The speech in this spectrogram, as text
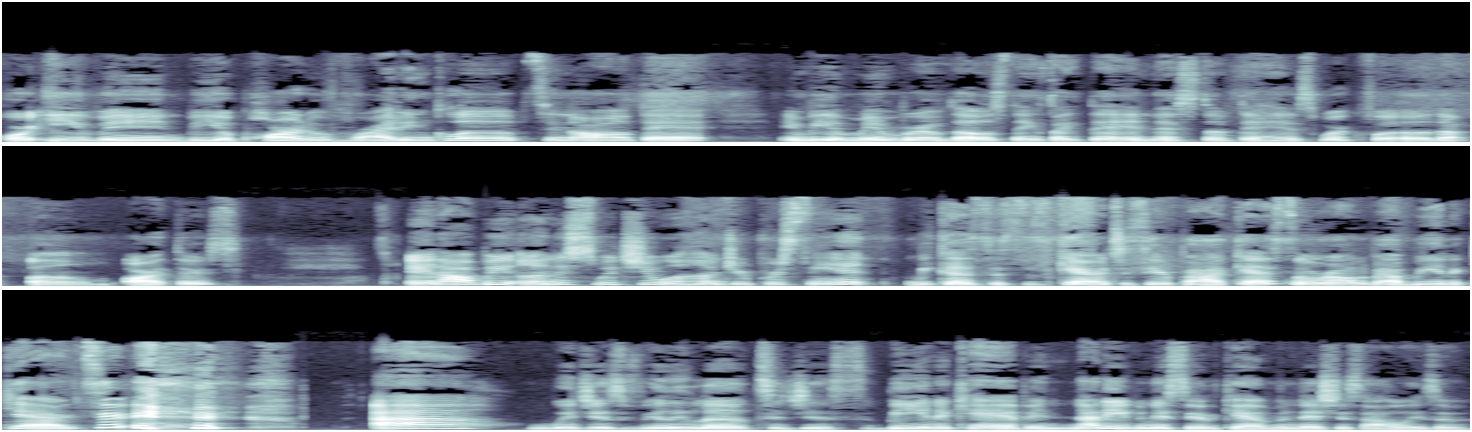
or even be a part of writing clubs and all that and be a member of those things like that and that stuff that has worked for other um authors. And I'll be honest with you 100% because this is Characters Here podcast and we're all about being a character. I would just really love to just be in a cabin, not even necessarily a cabin, that's just always a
